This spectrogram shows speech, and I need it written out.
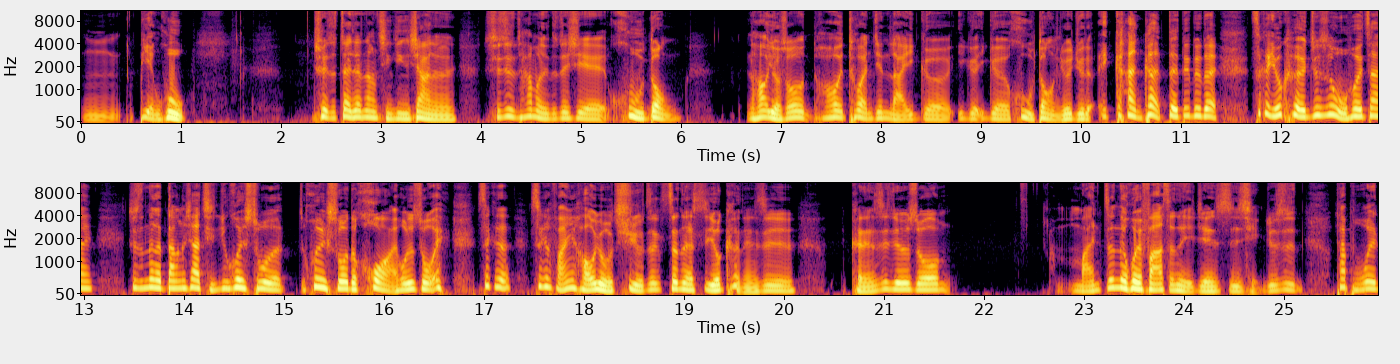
嗯辩护。确实在这样情形下呢，其实他们的这些互动。然后有时候他会突然间来一个一个一个互动，你就会觉得，哎，看看，对对对对，这个有可能就是我会在就是那个当下情境会说的会说的话，或者说，哎，这个这个反应好有趣，这真的是有可能是，可能是就是说，蛮真的会发生的一件事情，就是他不会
